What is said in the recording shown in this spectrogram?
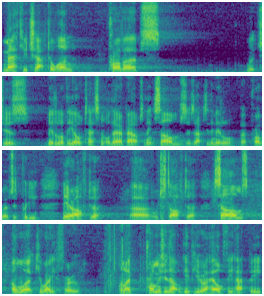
Matthew chapter 1, Proverbs, which is middle of the Old Testament or thereabouts. I think Psalms is actually the middle, but Proverbs is pretty near after uh, or just after Psalms, and work your way through. And I promise you that will give you a healthy, happy,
